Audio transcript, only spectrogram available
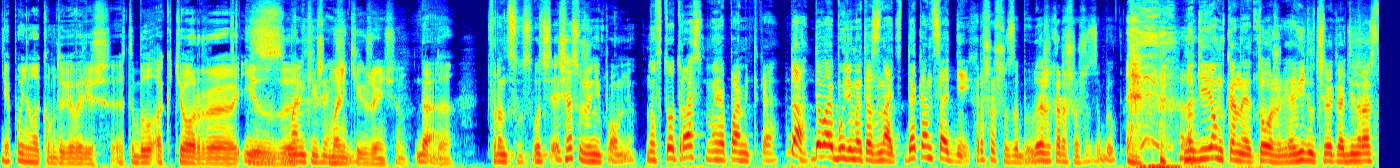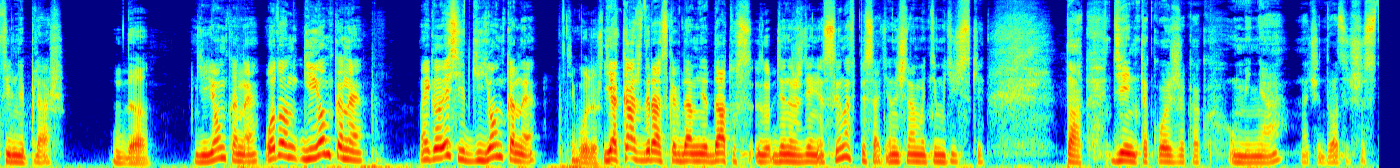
Я понял, о ком ты говоришь. Это был актер э, из, Из «Маленьких женщин». «Маленьких женщин». Да. Француз. Вот сейчас уже не помню. Но в тот раз моя память такая, да, давай будем это знать до конца дней. Хорошо, что забыл. Даже хорошо, что забыл. Но Гийом Кане тоже. Я видел человека один раз в фильме «Пляж». Да. Гийом Кане. Вот он, Гийом Кане. В моей голове сидит Гийом Кане. Тем более, что Я каждый раз, когда мне дату с- день рождения сына вписать, я начинаю математически. Так, день такой же, как у меня, значит, 26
